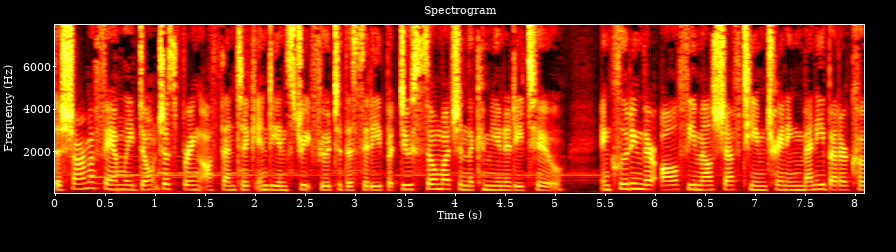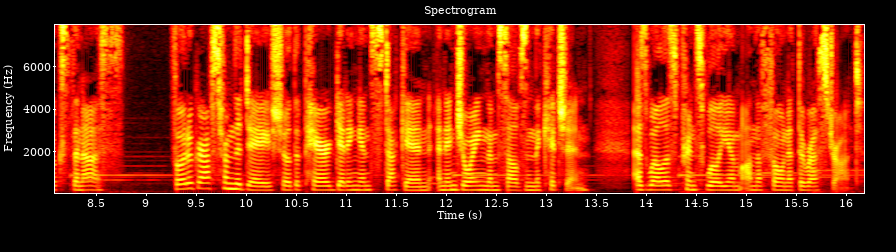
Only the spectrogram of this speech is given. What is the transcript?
The Sharma family don't just bring authentic Indian street food to the city but do so much in the community too, including their all-female chef team training many better cooks than us. Photographs from the day show the pair getting in stuck in and enjoying themselves in the kitchen, as well as Prince William on the phone at the restaurant.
